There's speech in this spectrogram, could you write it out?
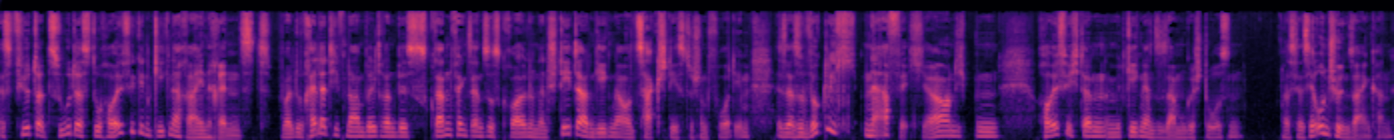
Es führt dazu, dass du häufig in Gegner reinrennst, weil du relativ nah am Bild dran bist, dann fängst du an zu scrollen und dann steht da ein Gegner und zack, stehst du schon vor dem. Es ist also wirklich nervig, ja, und ich bin häufig dann mit Gegnern zusammengestoßen was ja sehr unschön sein kann.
